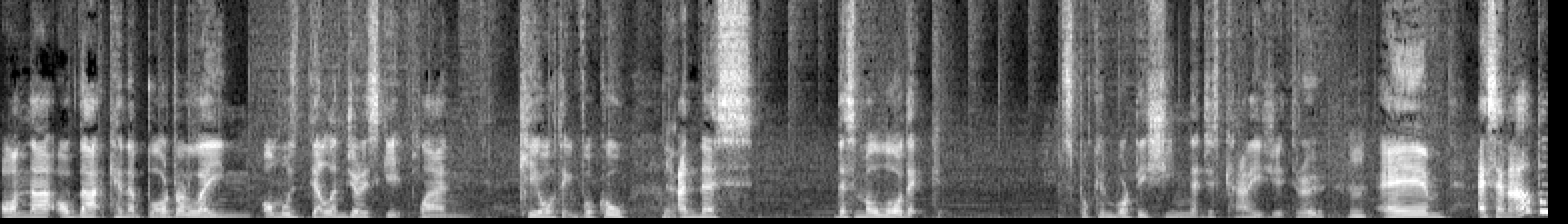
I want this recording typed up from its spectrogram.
on that of that kind of borderline, almost Dillinger escape plan, chaotic vocal, Yeah. and this this melodic spoken wordy sheen that just carries you through. Um, it's an album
